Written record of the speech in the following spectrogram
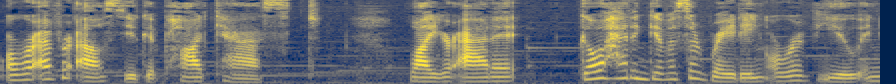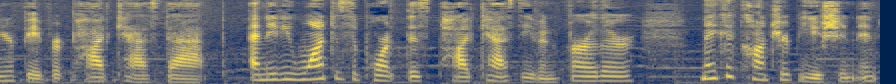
or wherever else you get podcasts. While you're at it, go ahead and give us a rating or review in your favorite podcast app. And if you want to support this podcast even further, make a contribution in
